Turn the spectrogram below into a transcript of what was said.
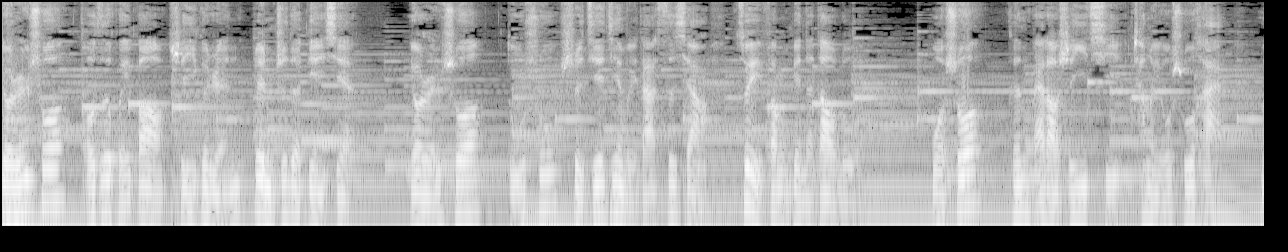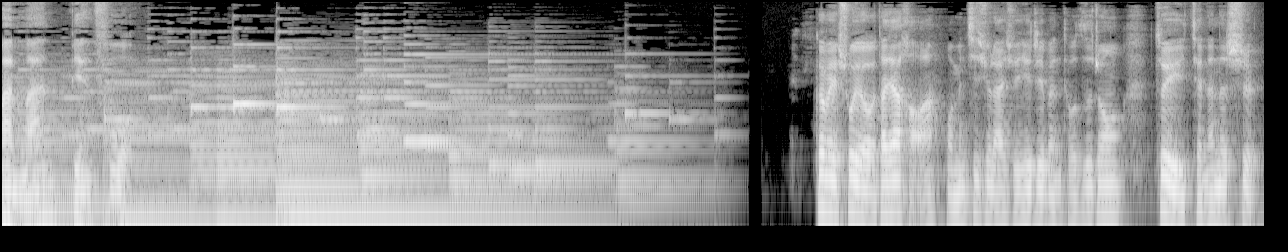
有人说，投资回报是一个人认知的变现；有人说，读书是接近伟大思想最方便的道路。我说，跟白老师一起畅游书海，慢慢变富。各位书友，大家好啊！我们继续来学习这本《投资中最简单的事》。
